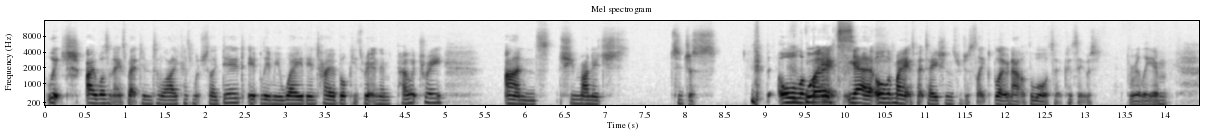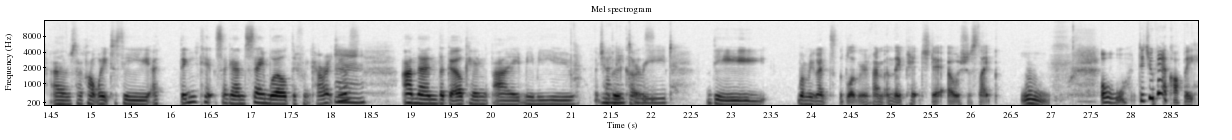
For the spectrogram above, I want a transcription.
which I wasn't expecting to like as much as I did. It blew me away. The entire book is written in poetry, and she managed to just all of my ex- yeah all of my expectations were just like blown out of the water because it was brilliant. Um, so I can't wait to see. I think it's again same world, different characters. And then The Girl King by Mimi Yu, which I need to read. The when we went to the blogger event and they pitched it, I was just like, ooh. Oh, did you get a copy?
